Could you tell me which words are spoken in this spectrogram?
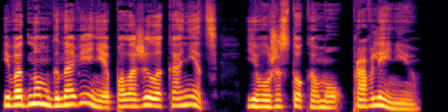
и в одно мгновение положила конец его жестокому правлению.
